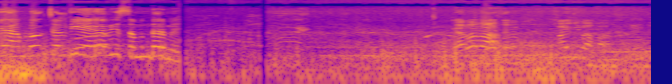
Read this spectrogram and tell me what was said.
ये हम लोग चल दिए हैं अभी समुंदर में। अरे बाबा? सामने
